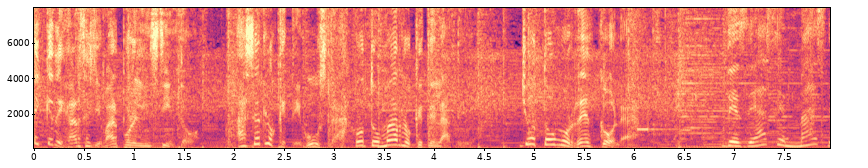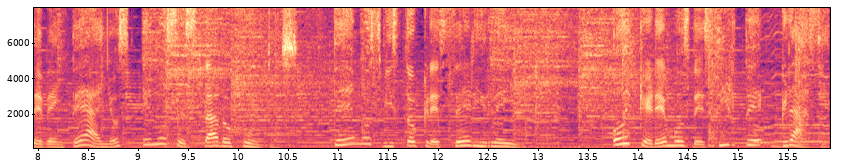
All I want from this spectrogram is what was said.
Hay que dejarse llevar por el instinto, hacer lo que te gusta o tomar lo que te late. Yo tomo Red Cola. Desde hace más de 20 años hemos estado juntos. Te hemos visto crecer y reír. Hoy queremos decirte gracias.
